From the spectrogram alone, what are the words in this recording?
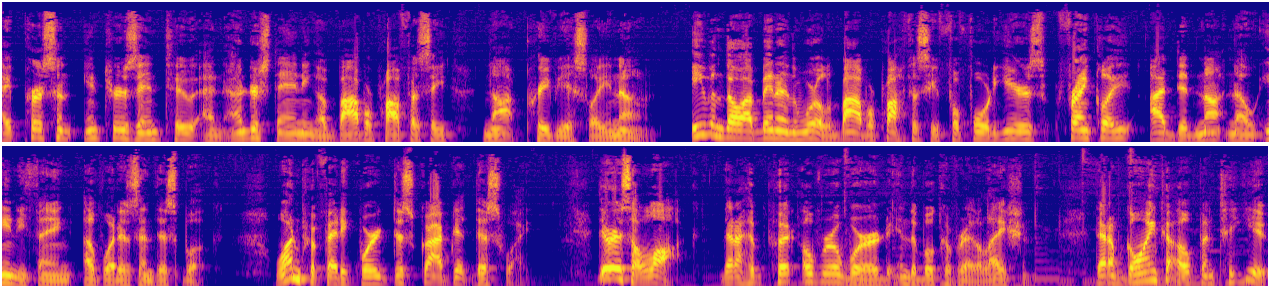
a person enters into an understanding of Bible prophecy not previously known. Even though I've been in the world of Bible prophecy for 40 years, frankly, I did not know anything of what is in this book. One prophetic word described it this way There is a lock that I have put over a word in the book of Revelation that I'm going to open to you.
